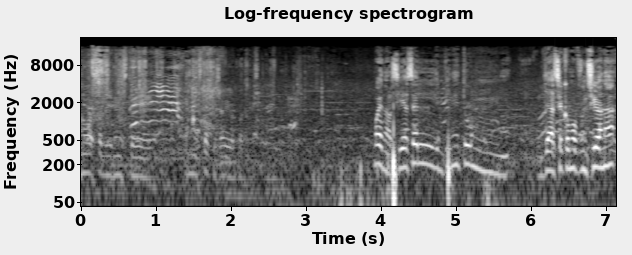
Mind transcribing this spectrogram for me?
no va a salir en este, en este episodio podcast. Bueno, si es el Infinitum, ya sé cómo funciona.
